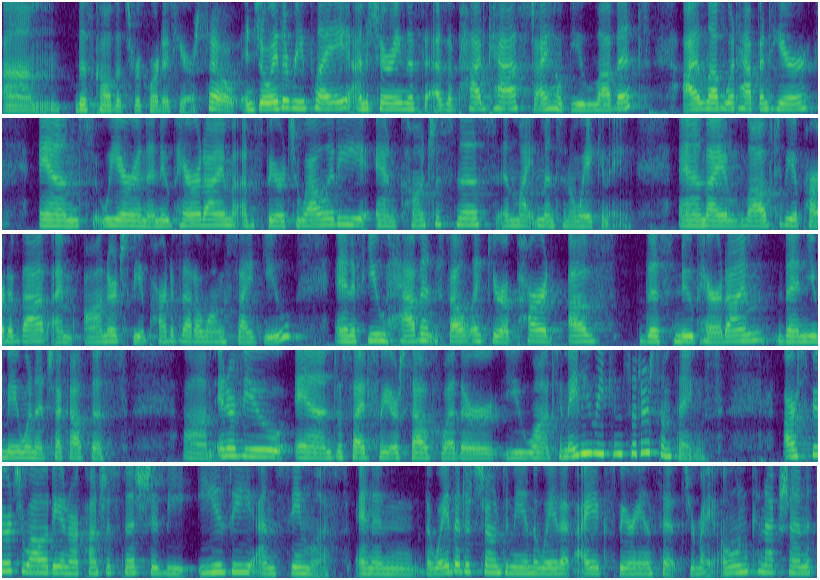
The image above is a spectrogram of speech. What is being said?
um, this call that's recorded here. So enjoy the replay. I'm sharing this as a podcast. I hope you love it. I love what happened here. And we are in a new paradigm of spirituality and consciousness, enlightenment, and awakening. And I love to be a part of that. I'm honored to be a part of that alongside you. And if you haven't felt like you're a part of this new paradigm, then you may want to check out this um, interview and decide for yourself whether you want to maybe reconsider some things. Our spirituality and our consciousness should be easy and seamless. And in the way that it's shown to me, in the way that I experience it through my own connection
